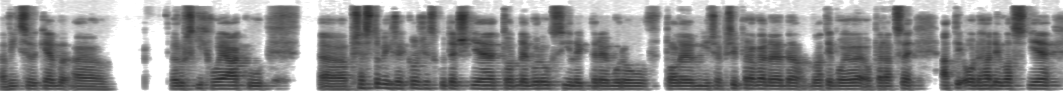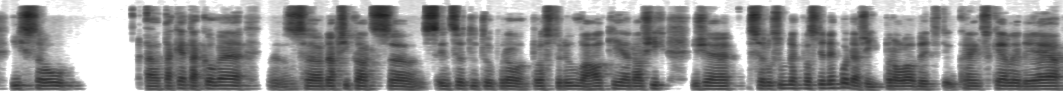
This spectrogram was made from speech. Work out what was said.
a výcvikem ruských vojáků. Eh, přesto bych řekl, že skutečně to nebudou síly, které budou v plné míře připravené na, na ty bojové operace a ty odhady vlastně jsou eh, také takové z, například z, z Institutu pro, pro studium války a dalších, že se Rusům tak prostě nepodaří prolomit ty ukrajinské linie a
